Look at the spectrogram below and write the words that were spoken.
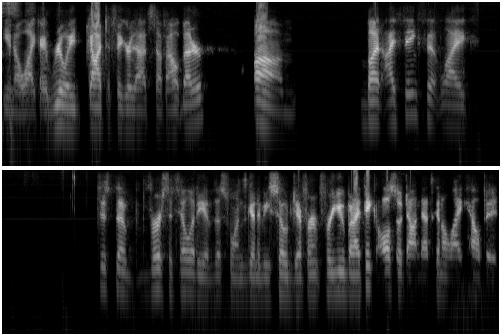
You know, like I really got to figure that stuff out better. Um, but I think that like just the versatility of this one's going to be so different for you. But I think also Don, that's going to like help it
